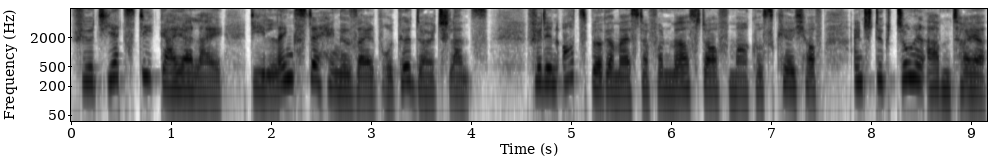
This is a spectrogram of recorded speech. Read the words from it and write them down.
führt jetzt die Geierlei, die längste Hängeseilbrücke Deutschlands. Für den Ortsbürgermeister von Mörsdorf, Markus Kirchhoff, ein Stück Dschungelabenteuer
